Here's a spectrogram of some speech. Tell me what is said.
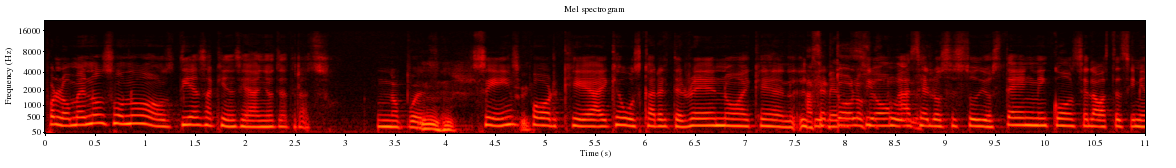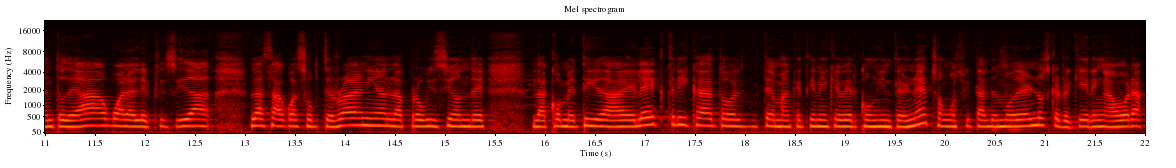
Por lo menos unos 10 a 15 años de atraso. No puede uh -huh. ser. Sí, sí, porque hay que buscar el terreno, hay que el hacer todos los estudios. hacer los estudios técnicos, el abastecimiento de agua, la electricidad, las aguas subterráneas, la provisión de la cometida eléctrica, todo el tema que tiene que ver con internet. Son hospitales sí. modernos que requieren ahora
